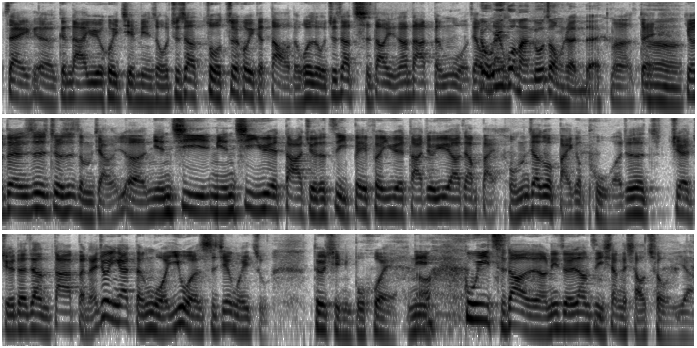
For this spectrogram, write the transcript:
在呃跟大家约会见面的时候，我就是要做最后一个到的，或者我就是要迟到一点，让大家等我。这样我，我遇过蛮多这种人的。嗯，对，有的人是就是怎么讲，呃，年纪年纪越大，觉得自己辈分越大，就越要这样摆，我们叫做摆个谱啊，就是觉觉得这样大家本来就应该等我，以我的时间为主。对不起，你不会，你故意迟到的人，你只会让自己像个小丑一样。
